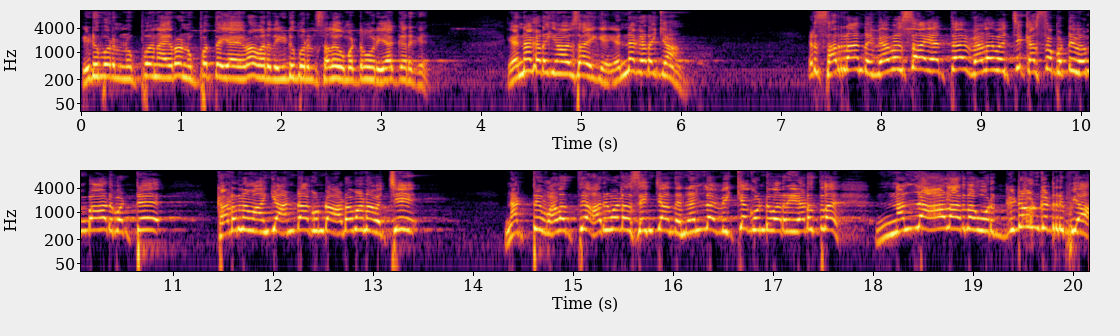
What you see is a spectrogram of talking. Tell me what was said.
இடுபொருள் முப்பதாயிரரூவா முப்பத்தையாயிரரூவா வருது. இடுபொருள் செலவு மட்டும் ஒரு ஏக்கருக்கு. என்ன கிடைக்கும் விவசாயிக்கு? என்ன கிடைக்கும்? இது சர்றா அந்த விவசாயத்தை விளை வச்சு கஷ்டப்பட்டு வெம்பாடுபட்டு கடனை வாங்கி அண்டா குண்டா அடமானம் வச்சு நட்டு வளர்த்து அறுவடை செஞ்சு அந்த நெல்லை விற்க கொண்டு வர இடத்துல நல்ல ஆளாக இருந்தால் ஒரு கிடவுன் கட்டிருப்பியா?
